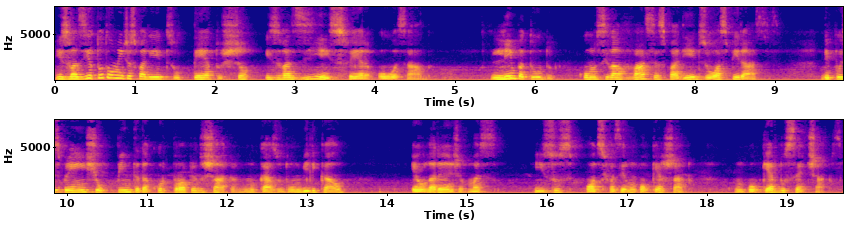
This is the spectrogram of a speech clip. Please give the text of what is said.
Esvazia totalmente as paredes, o teto, o chão, esvazia a esfera ou a sala. Limpa tudo, como se lavasse as paredes ou aspirasse. Depois preenche ou pinta da cor própria do chakra. No caso do umbilical, é o laranja, mas isso pode se fazer com qualquer chakra, com qualquer dos sete chakras.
